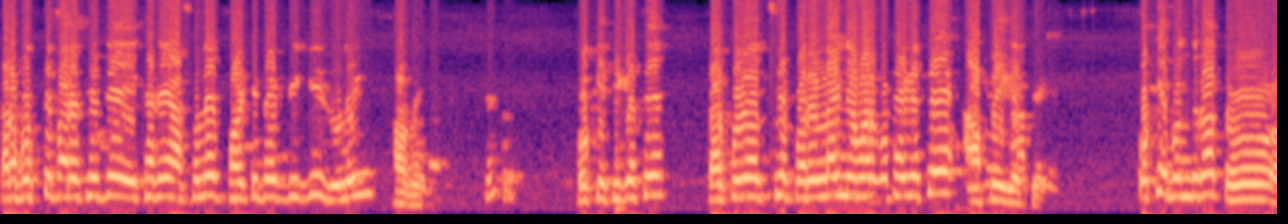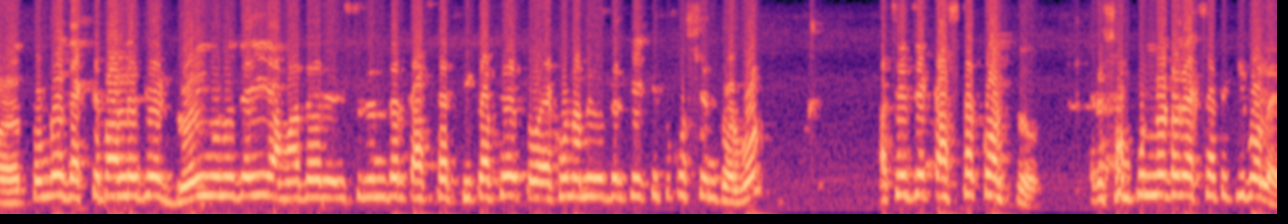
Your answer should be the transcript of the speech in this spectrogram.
তারা বুঝতে পারেছে যে এখানে আসলে 45 ডিগ্রি রুলিং হবে। ওকে ঠিক আছে। তারপরে হচ্ছে পরের লাইন আমার কোথায় গেছে? আপে গেছে। ওকে বন্ধুরা তো তোমরা দেখতে পারলে যে ড্রয়িং অনুযায়ী আমাদের স্টুডেন্টদের কাজটা ঠিক আছে। তো এখন আমি ওদেরকে কিছু কোশ্চেন করব। আচ্ছা যে কাজটা করছ এটা সম্পূর্ণটার একসাথে কি বলে?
